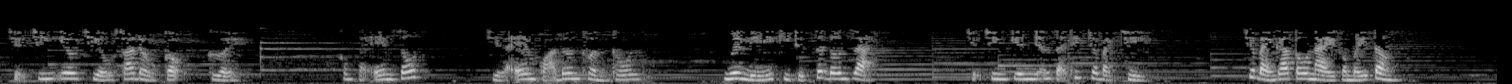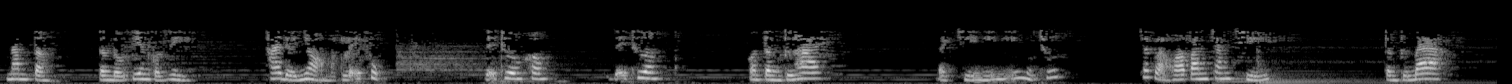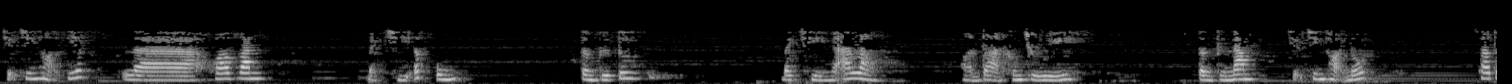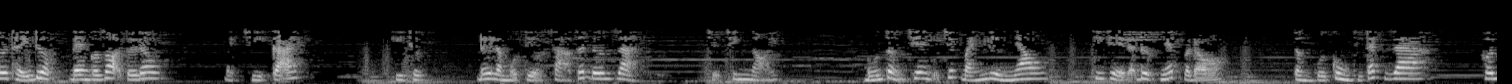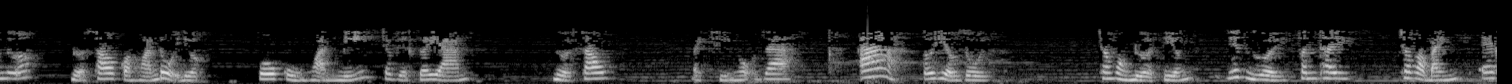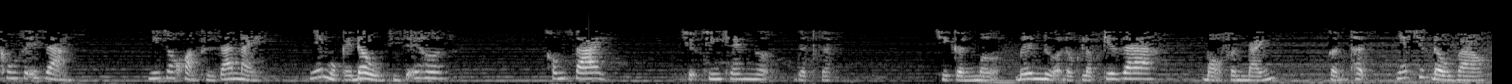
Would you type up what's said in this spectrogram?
Triệu Trinh yêu chiều xoa đầu cậu, cười. Không phải em dốt chỉ là em quá đơn thuần thôi. Nguyên lý thì thực rất đơn giản. Triệu Trinh kiên nhẫn giải thích cho Bạch Chỉ. Chiếc bánh gato này có mấy tầng? 5 tầng. Tầng đầu tiên có gì? Hai đứa nhỏ mặc lễ phục. Dễ thương không? Dễ thương. Còn tầng thứ hai? Bạch Chỉ nghĩ nghĩ một chút. Chắc là hoa văn trang trí. Tầng thứ ba, Triệu Trinh hỏi tiếp là hoa văn. Bạch Trí ấp úng. Tầng thứ tư, Bạch Trí ngã lòng, hoàn toàn không chú ý. Tầng thứ năm, Triệu Trinh hỏi nốt. Sao tôi thấy được, đèn có dọi tới đâu? Bạch Trí cãi. Kỳ thực, đây là một tiểu xảo rất đơn giản. Triệu Trinh nói. Bốn tầng trên của chiếc bánh liền nhau, thi thể đã được nhét vào đó. Tầng cuối cùng thì tách ra. Hơn nữa, nửa sau còn hoán đổi được, vô cùng hoàn mỹ cho việc gây án. Nửa sau, Bạch chỉ ngộ ra. À, tôi hiểu rồi. Trong vòng nửa tiếng, giết người, phân thây, cho vào bánh e không dễ dàng. Nhưng trong khoảng thời gian này, nhét một cái đầu thì dễ hơn. Không sai. Triệu Trinh khen ngợi, gật gật. Chỉ cần mở bên nửa độc lập kia ra, bỏ phần bánh, cẩn thận nhét chiếc đầu vào,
